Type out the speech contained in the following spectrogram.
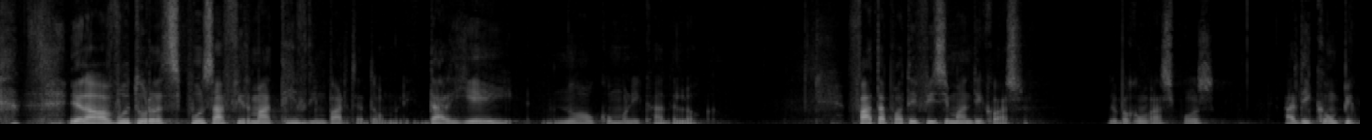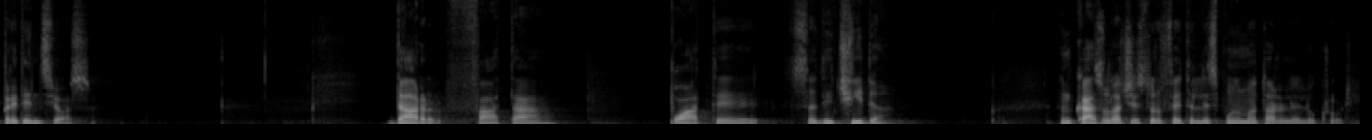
El a avut un răspuns afirmativ din partea Domnului, dar ei nu au comunicat deloc. Fata poate fi simandicoasă, după cum v-am spus, adică un pic pretențioasă. Dar fata poate să decidă. În cazul acestor fete le spun următoarele lucruri.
